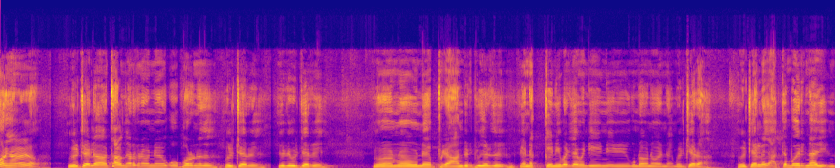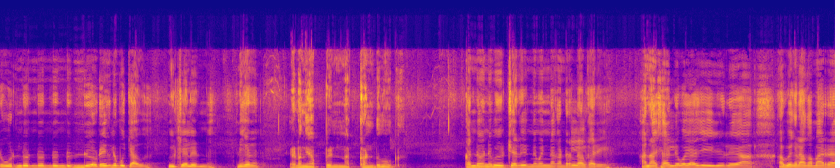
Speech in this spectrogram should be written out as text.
പറഞ്ഞാലോ വീൽ ചെയറിൽ ആ തളർന്നു കിടക്കണ പെണ്ണ് പറഞ്ഞത്. വീൽ ചെയർ ഇതിന്റെ വീൽ ചെയർ. പിന്നെ പ്രാന്തിരിപ്പിക്കരുത് എന്നെ കെണി പഠിക്കാൻ വേണ്ടി കൊണ്ടുപോകണ വേണ്ട വീൽ ചെയറാ. വീൽ ചെയറിൽ അച്ഛൻ പോയിരുന്നാൽ ഉണ്ട് ഉരുണ്ട് ഉണ്ട് ഉണ്ട് ഉണ്ട് ഉണ്ട് എവിടെയെങ്കിലും പോയി ചാവ്. വീൽ ചെയറിലിരുന്ന് എനിക്ക് എടാ നീ ആ പെണ്ണെ കണ്ടു നോക്ക്. കണ്ടു പിന്നെ വീൽ ചെയറിന് പിന്നെ കണ്ടല്ലോ ആൾക്കാർ അനാശാലിൽ പോയാൽ ഇതിൽ ആ പെങ്ങളാങ്കന്മാരുടെ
